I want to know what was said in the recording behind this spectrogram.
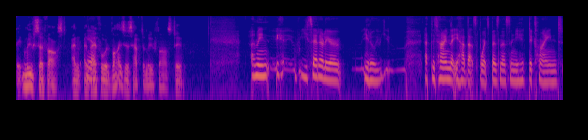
It moves so fast, and, and yeah. therefore advisors have to move fast too. I mean, you said earlier, you know, you, at the time that you had that sports business and you had declined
